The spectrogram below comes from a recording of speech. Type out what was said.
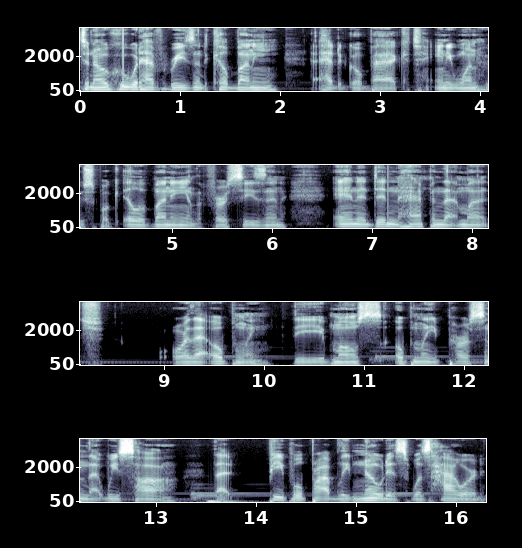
To know who would have reason to kill Bunny, I had to go back to anyone who spoke ill of Bunny in the first season, and it didn't happen that much or that openly. The most openly person that we saw that people probably noticed was Howard,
